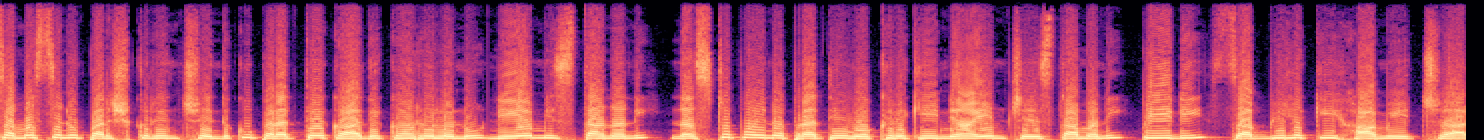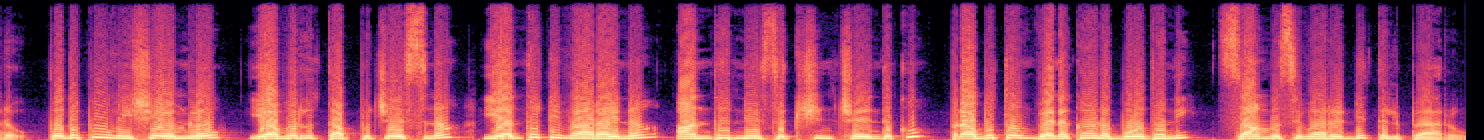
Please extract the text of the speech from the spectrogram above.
సమస్యను పరిష్కరించేందుకు ప్రత్యేక అధికారులను నియమిస్తానని నష్టపోయిన ప్రతి ఒక్కరికి న్యాయం చేస్తామని పీడీ సభ్యులకి హామీ ఇచ్చారు. పొదుపు విషయంలో ఎవరు తప్పు చేసినా ఎంతటి వారైనా అందర్నీ శిక్షించేందుకు ప్రభుత్వం వెనకాడబోదని సాంబశివారెడ్డి తెలిపారు.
